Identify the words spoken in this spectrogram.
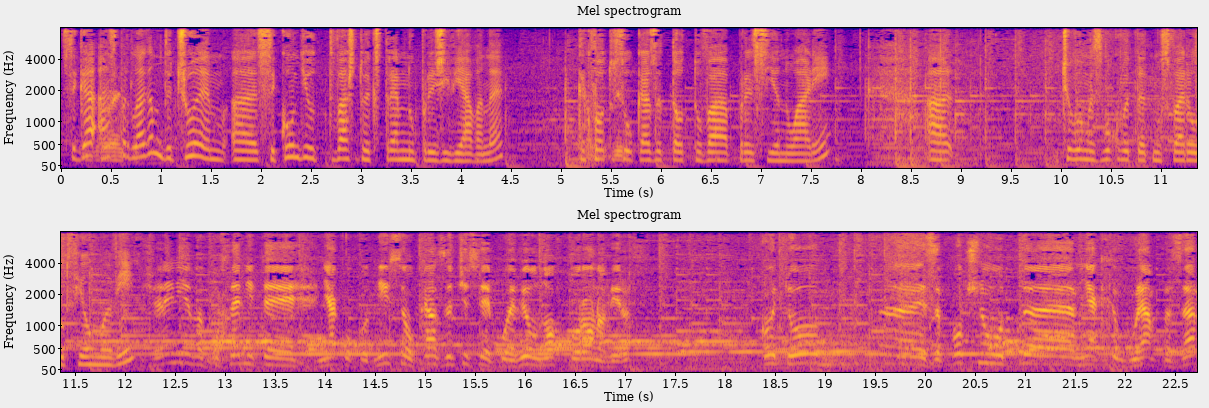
Сега Здравейте. аз предлагам да чуем а, секунди от вашето екстремно преживяване, каквото се оказа то това през януари. А, чуваме звуковата атмосфера от филма ви. Съжаление, в последните няколко дни се оказа, че се е появил нов коронавирус, който е започнал от а, някакъв голям пазар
